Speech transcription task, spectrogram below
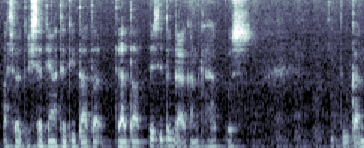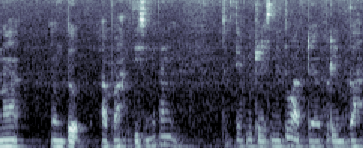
password reset yang ada di data database itu nggak akan kehapus. Gitu karena untuk apa di sini kan setiap migration itu ada perintah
